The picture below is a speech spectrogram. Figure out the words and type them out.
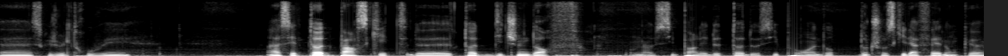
Euh, Est-ce que je vais le trouver? Ah, c'est Todd Parskit de Todd Ditchendorf. On a aussi parlé de Todd aussi pour d'autres choses qu'il a fait. Donc euh,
